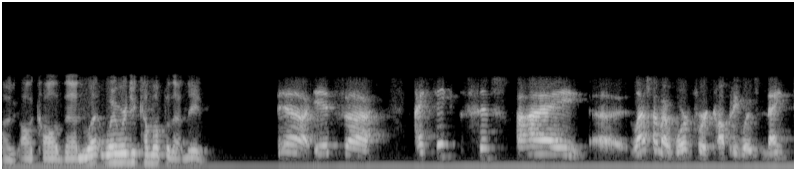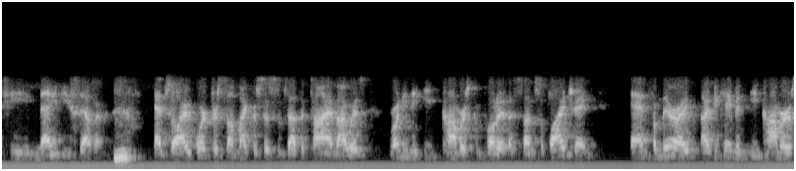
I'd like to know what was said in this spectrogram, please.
I'll, I'll call it that. what, where did you come up with that name? Yeah, it's. Uh, I think since I uh, last time I worked for a company was 1997, mm. and so I worked for Sun Microsystems at the time. I was running the e-commerce component of Sun Supply Chain, and from there I, I became an e-commerce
